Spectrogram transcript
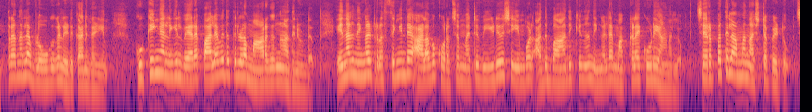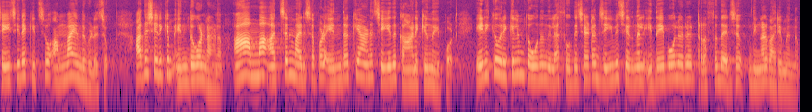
എത്ര നല്ല വ്ളോഗുകൾ എടുക്കാൻ കഴിയും. കുക്കിംഗ് അല്ലെങ്കിൽ വേറെ പല വിധത്തിലുള്ള മാർഗങ്ങൾ അതിനുണ്ട്. എന്നാൽ നിങ്ങൾ ഡ്രസ്സിങ്ങിന്റെ അളവ് കുറച്ചും മറ്റ് വീഡിയോ ചെയ്യുമ്പോൾ അത് ബാധിക്കുന്നത് നിങ്ങളുടെ മക്കളെ കൂടിയാണല്ലോ. ചെറുപ്പത്തിൽ അമ്മ നഷ്ടപ്പെട്ടു. ചേച്ചിയുടെ കിച്ചു അമ്മ എന്ന് വിളിച്ചു. അത് ശരിക്കും എന്തുകൊണ്ടാണ്? ആ അമ്മ അച്ഛൻ മരിച്ചപ്പോൾ എന്തൊക്കെയാണ് ചെയ്ത് കാണിക്കുന്നത് ഇപ്പോൾ? എനിക്ക് ഒരിക്കലും തോന്നുന്നില്ല സുധിച്ചേട്ടൻ ജീവിച്ചിരുന്നാൽ ഇതേപോലൊരു ഡ്രസ്സ് ധരിച്ച് നിങ്ങൾ വരുമെന്നും.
